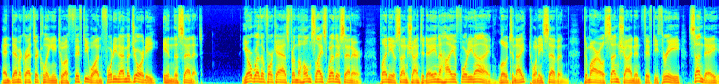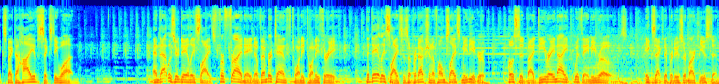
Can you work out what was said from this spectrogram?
and Democrats are clinging to a 51 49 majority in the Senate. Your weather forecast from the Home Slice Weather Center. Plenty of sunshine today and a high of 49. Low tonight, 27. Tomorrow, sunshine and 53. Sunday, expect a high of 61. And that was your Daily Slice for Friday, November 10th, 2023. The Daily Slice is a production of Home Slice Media Group, hosted by D. Ray Knight with Amy Rose. Executive producer Mark Houston.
